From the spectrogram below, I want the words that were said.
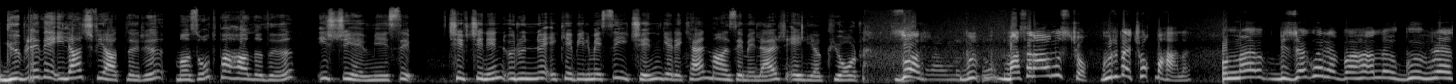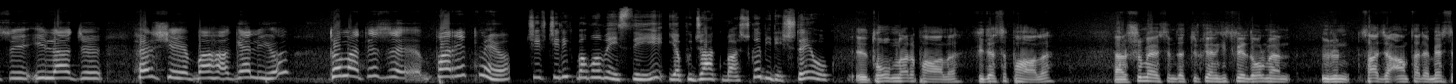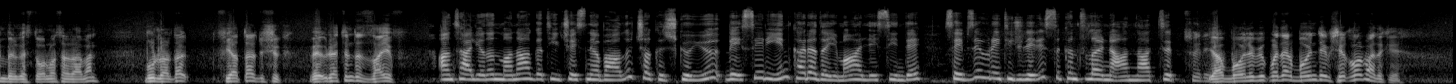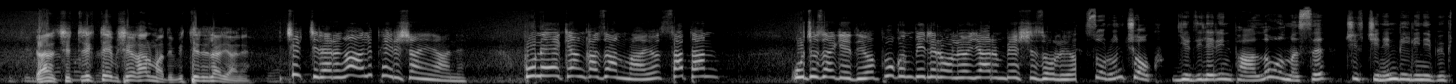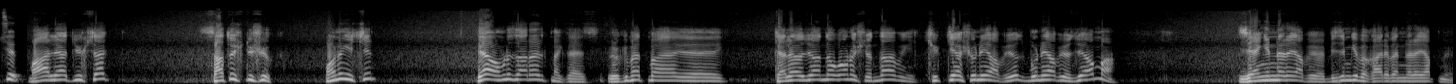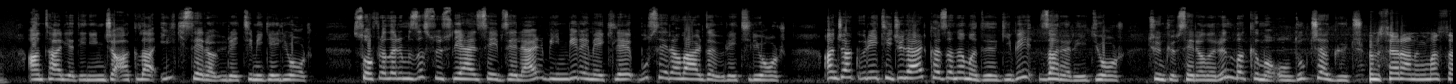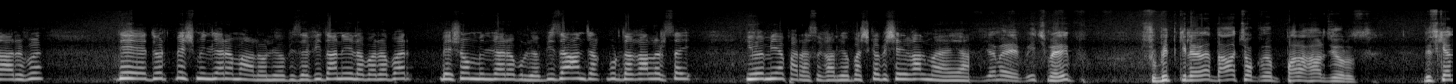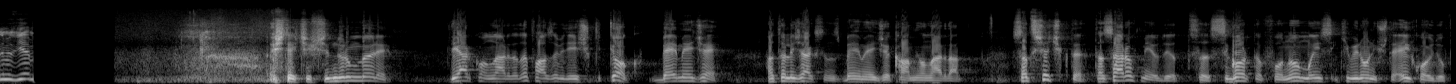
Gübre ve ilaç fiyatları, mazot pahalılığı, işçi yevmiyesi. Çiftçinin ürününü ekebilmesi için gereken malzemeler el yakıyor. Zor. Bu masrafımız çok. Gurbe çok pahalı. Onlar bize göre pahalı gübresi, ilacı, her şeye paha geliyor. Domates e, par etmiyor. Çiftçilik baba mesleği yapacak başka bir işte yok. E, tohumları pahalı, fidesi pahalı. Yani şu mevsimde Türkiye'nin hiçbir yerinde olmayan ürün sadece Antalya, Mersin bölgesinde olmasına rağmen buralarda fiyatlar düşük ve üretim de zayıf. Antalya'nın Manavgat ilçesine bağlı Çakış Köyü ve Seri'nin Karadayı mahallesinde sebze üreticileri sıkıntılarını anlattı. Ya boynu bükmeden boyun diye bir şey kalmadı ki. Yani çiftçilik diye bir şey kalmadı. Bitirdiler yani. Çiftçilerin hali perişan yani. Bunu eken kazanmıyor. Satan ucuza gidiyor. Bugün 1 lira oluyor, yarın 500 oluyor. Sorun çok. Girdilerin pahalı olması çiftçinin belini büktü. Maliyet yüksek, satış düşük. Onun için devamlı zarar etmekteyiz. Hükümet e, televizyonda konuştuğunda çiftçiye şunu yapıyoruz, bunu yapıyoruz diyor ama zenginlere yapıyor. Bizim gibi garibenlere yapmıyor. Antalya denince akla ilk sera üretimi geliyor. Sofralarımızı süsleyen sebzeler binbir emekle bu seralarda üretiliyor. Ancak üreticiler kazanamadığı gibi zarar ediyor. Çünkü seraların bakımı oldukça güç. Sera'nın masrafı de 4-5 milyara mal oluyor bize. Fidanıyla beraber 5-10 milyara buluyor. Bize ancak burada kalırsa yövmiye parası kalıyor. Başka bir şey kalmıyor yani. Yemeyip içmeyip şu bitkilere daha çok para harcıyoruz. Biz kendimiz yem İşte çiftçinin durumu böyle. Diğer konularda da fazla bir değişiklik yok. BMC, hatırlayacaksınız BMC kamyonlardan. Satışa çıktı. Tasarruf mevduatı sigorta fonu Mayıs 2013'te el koyduğu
